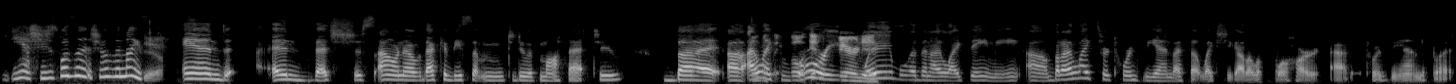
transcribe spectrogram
Yeah, she just wasn't. She wasn't nice, Yeah. and and that's just I don't know. That could be something to do with Moffat too. But uh, I liked well, Rory fairness- way more than I liked Amy. Um, but I liked her towards the end. I felt like she got a little heart at towards the end. But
